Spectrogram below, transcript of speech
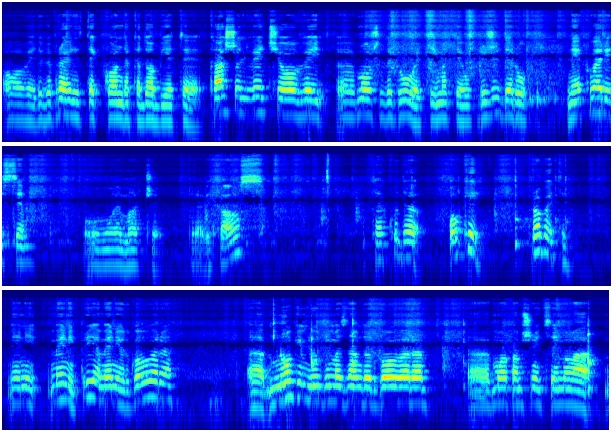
ovaj, da ga pravite tek onda kad dobijete kašalj, već ovaj, možete da ga uvek imate u frižideru, ne kvari se. Ovo moje mače pravi haos. Tako da, ok, probajte. Meni, meni prija, meni odgovara. Mnogim ljudima znam da odgovara. Moja komšinica imala mm,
